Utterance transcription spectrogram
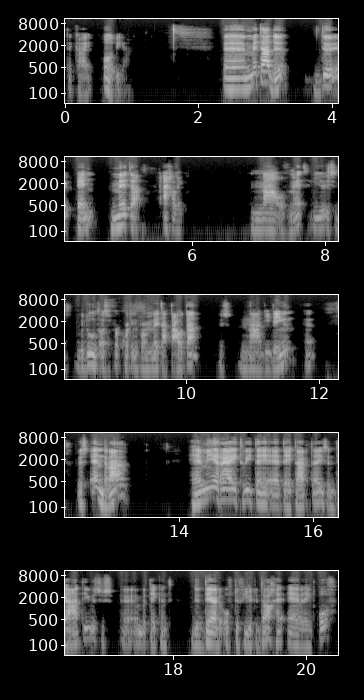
te kai olbia. Uh, metade, de en, meta, eigenlijk na of met. Hier is het bedoeld als een verkorting voor metatauta. Dus na die dingen. Hè. Dus en daarna. Hemerei trite tetarte is een dativus. Dus uh, betekent de derde of de vierde dag. Hè. Er betekent of.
